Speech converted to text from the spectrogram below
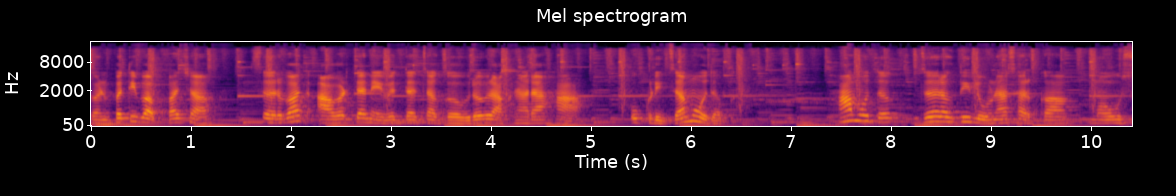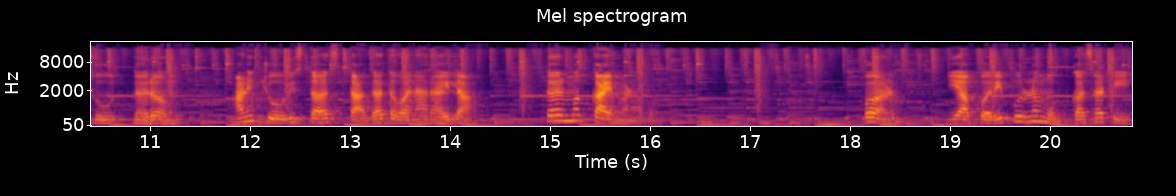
गणपती बाप्पाच्या सर्वात आवडत्या नैवेद्याचा गौरव राखणारा हा उकडीचा मोदक. हा मोदक जर अगदी लोणासारखा मऊसूत नरम आणि चोवीस तास ताजा तवाना राहिला तर मग काय म्हणावं? पण या परिपूर्ण मोदकासाठी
